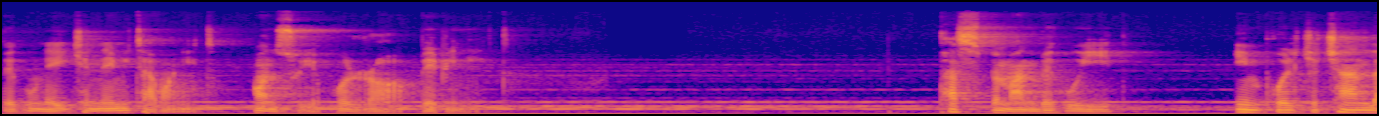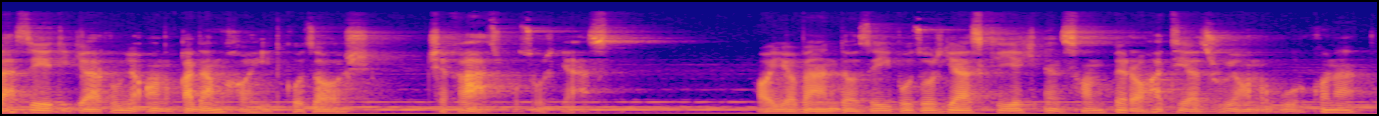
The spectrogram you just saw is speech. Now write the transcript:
به گونه ای که نمی توانید آن سوی پل را ببینید. پس به من بگویید این پل که چند لحظه دیگر روی آن قدم خواهید گذاشت چقدر بزرگ است؟ آیا به اندازه بزرگ است که یک انسان به راحتی از روی آن عبور کند؟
